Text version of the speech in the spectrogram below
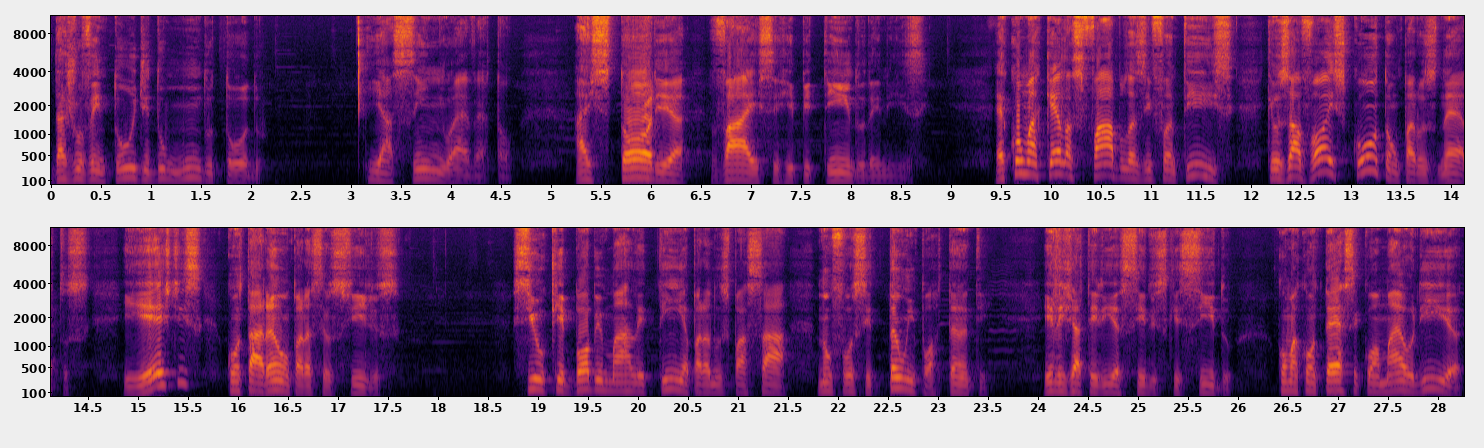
da juventude do mundo todo. E assim, o Everton, a história vai se repetindo, Denise. É como aquelas fábulas infantis que os avós contam para os netos e estes contarão para seus filhos. Se o que Bob Marley tinha para nos passar não fosse tão importante, ele já teria sido esquecido, como acontece com a maioria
